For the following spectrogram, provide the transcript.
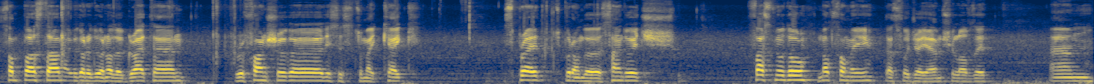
Some pasta, we're gonna do another gratin. Refined sugar, this is to make cake. Spread to put on the sandwich. Fast noodle, not for me, that's for JM, she loves it. Um,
